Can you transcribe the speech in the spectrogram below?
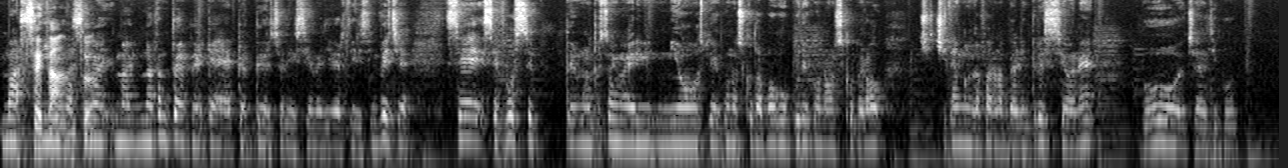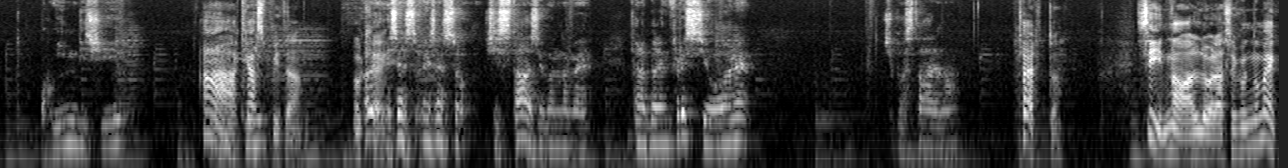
Ma Se sì, tanto. ma, sì, ma, ma- ma tanto è perché è per bercelo insieme e divertirsi. Invece, se, se fosse per una persona che magari mi ospita, che conosco da poco, oppure conosco, però ci, ci tengo anche a fare una bella impressione, boh, cioè tipo 15. Ah, 20. caspita. Ok. Vabbè, nel, senso, nel senso, ci sta secondo me. Fai una bella impressione, ci può stare, no? Certo. Sì, no, allora, secondo me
